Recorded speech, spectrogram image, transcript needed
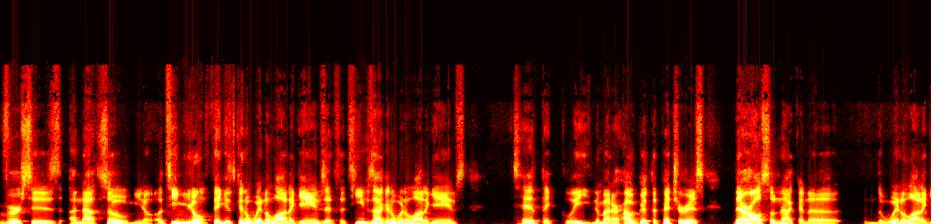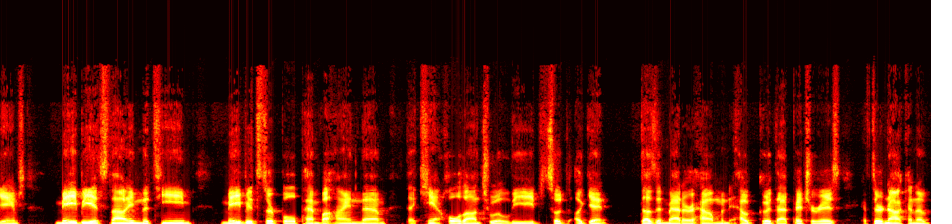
versus a not so, you know, a team you don't think is going to win a lot of games? If the team's not going to win a lot of games, typically, no matter how good the pitcher is, they're also not going to win a lot of games. Maybe it's not even the team. Maybe it's their bullpen behind them that can't hold on to a lead. So again, doesn't matter how many, how good that pitcher is if they're not going to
